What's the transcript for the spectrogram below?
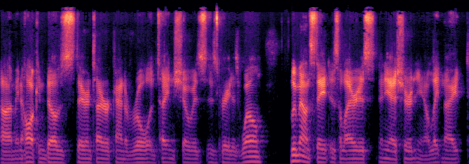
Uh, I mean, Hawk and Dove's their entire kind of role in Titans show is is great as well. Blue Mountain State is hilarious, and yeah, sure, you know, late night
